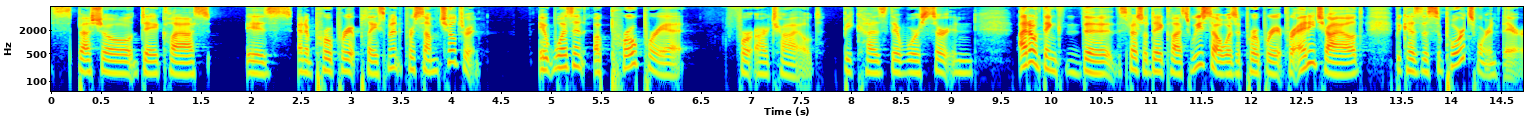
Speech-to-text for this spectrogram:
special day class is an appropriate placement for some children. It wasn't appropriate for our child because there were certain. I don't think the special day class we saw was appropriate for any child because the supports weren't there.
